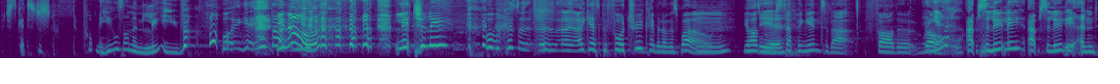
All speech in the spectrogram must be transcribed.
I just get to just put my heels on and leave. well, yeah, that, you know, literally. well, because uh, uh, I guess before True came along as well, mm. your husband yeah. was stepping into that father role. Yeah, absolutely, absolutely. And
